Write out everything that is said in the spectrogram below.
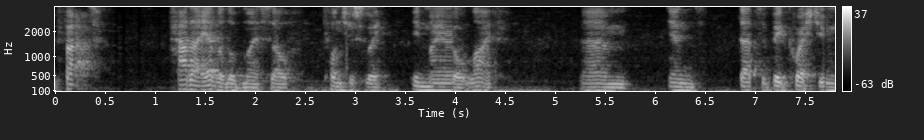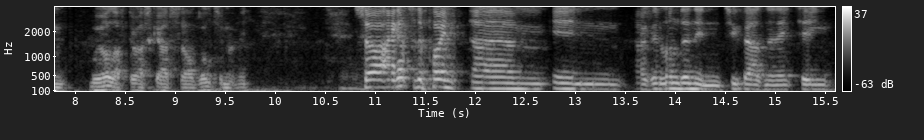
In fact, had I ever loved myself consciously in my adult life? Um, and that's a big question we all have to ask ourselves ultimately. So I got to the point um, in I was in London in 2018,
